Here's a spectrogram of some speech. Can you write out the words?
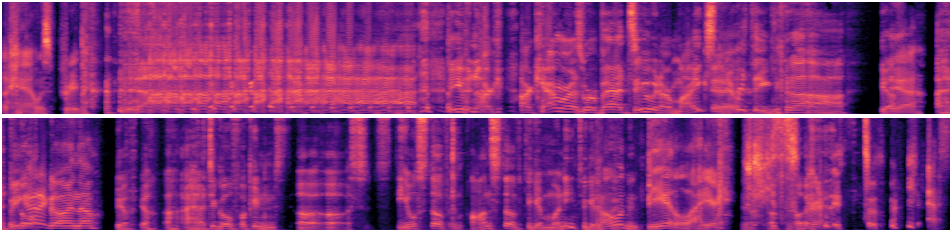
yeah, it was pretty bad. even our our cameras were bad too, and our mics and everything. Ah. Yeah. yeah, I had to we go- got it going though. Yeah, yeah. Uh, I had to go fucking uh, uh, steal stuff and pawn stuff to get money to get. Don't be a liar. Jesus. Christ. yes.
